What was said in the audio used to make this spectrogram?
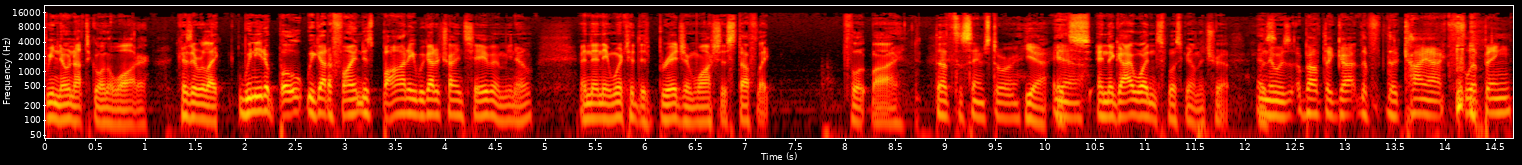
we know not to go in the water." Because they were like, "We need a boat. We got to find his body. We got to try and save him," you know. And then they went to this bridge and watched this stuff like float by. That's the same story. Yeah, it's and the guy wasn't supposed to be on the trip. And there was about the guy, the, the kayak flipping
